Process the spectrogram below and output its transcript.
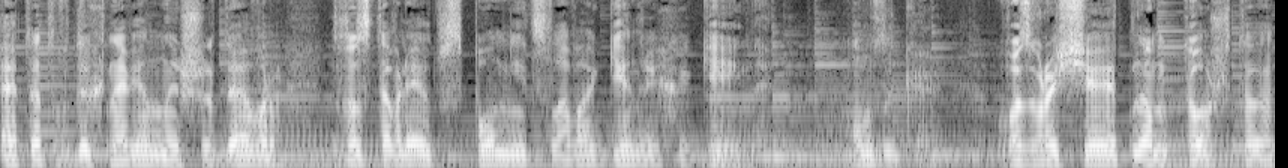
этот вдохновенный шедевр заставляют вспомнить слова Генриха Гейна. Музыка возвращает нам то, что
